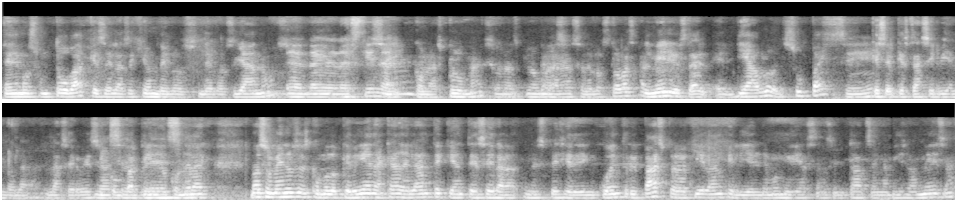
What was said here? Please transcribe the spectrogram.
tenemos un toba, que es de la región de los, de los llanos. En la, en la esquina. Sí, con las plumas, Con las de la plumas. danza de los tobas. Al medio está el, el diablo, el supay, Sí. que es el que está sirviendo la, la cerveza La y compartiendo cerveza. con el ángel. Más o menos es como lo que veían acá adelante, que antes era una especie de encuentro y paz, pero aquí el ángel y el demonio ya están sentados en la misma mesa,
